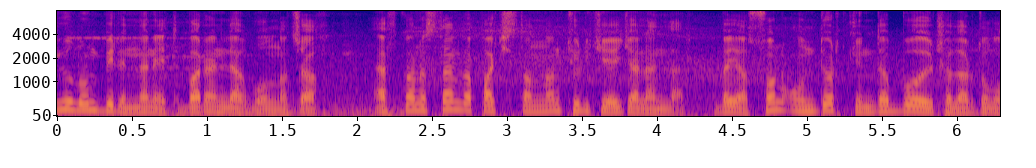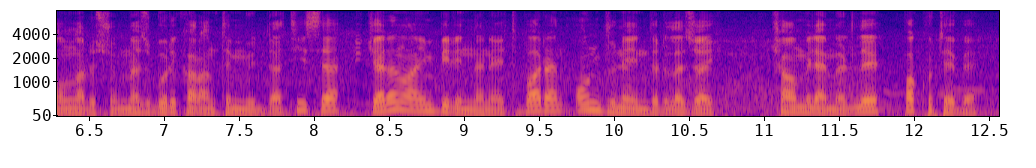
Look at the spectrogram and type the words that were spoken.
iyulun 1-dən etibarən ləğv olunacaq. Əfqanistan və Pakistandan Türkiyəyə gələnlər və ya son 14 gündə bu ölkələrdə olanlar üçün məcburi karantin müddəti isə gələn ayın 1-dən etibarən 10 günə endiriləcək. Kamil Əmirli, Baku TV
